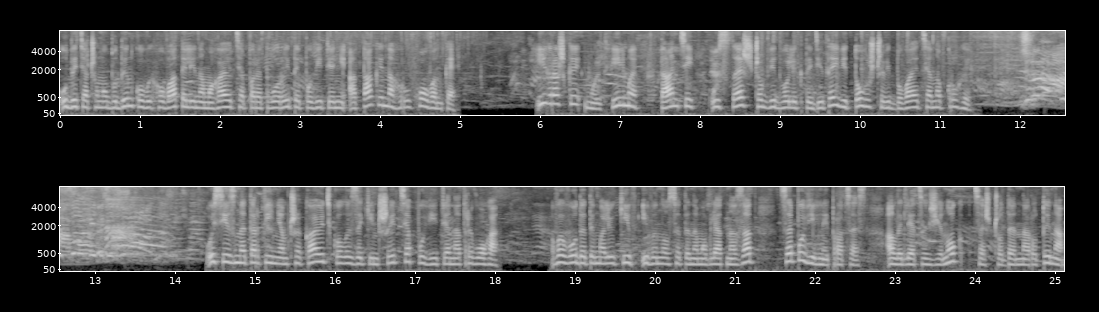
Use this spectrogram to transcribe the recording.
У дитячому будинку вихователі намагаються перетворити повітряні атаки на гру хованки. Іграшки, мультфільми, танці усе, щоб відволікти дітей від того, що відбувається навкруги. Усі з нетерпінням чекають, коли закінчиться повітряна тривога. Виводити малюків і виносити немовлят назад це повільний процес, але для цих жінок це щоденна рутина.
